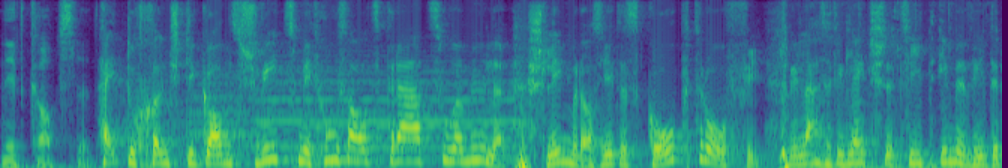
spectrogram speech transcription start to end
nicht kapselt. Hey, du könntest die ganze Schweiz mit Haushaltsgeräten zumüllen. Schlimmer als jedes Scope-Trophy. Wir lesen in letzter Zeit immer wieder,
